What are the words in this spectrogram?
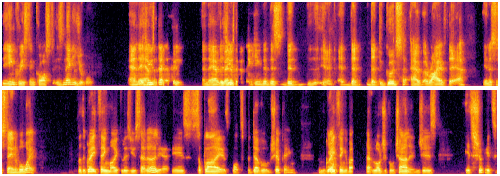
the increase in cost is negligible. And they have the benefit and they have the benefit of thinking that this that you know that that the goods have arrived there in a sustainable way. But the great thing michael as you said earlier is supply is what's bedeviled shipping. And the great yeah. thing about technological challenge is it's it's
